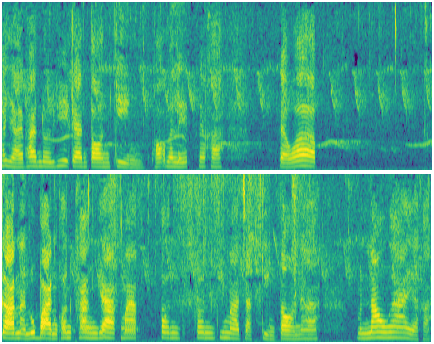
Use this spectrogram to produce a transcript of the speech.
ขยายพันธุ์โดยวิธีการตอนกิ่ง เพาะเมล็ดนะคะ แต่ว่า การอนุบาลค่อนข้างยากมากต้นต้นที่มาจากกิ่งตอนนะคะ มันเน่าง่ายอะค่ะ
